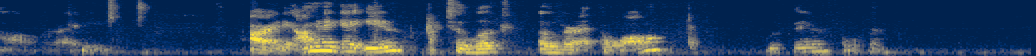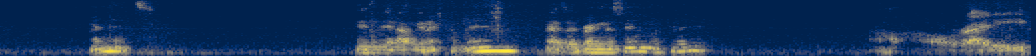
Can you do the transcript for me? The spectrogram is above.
Alrighty. Alrighty. I'm going to get you to look over at the wall. Look there for minutes. And then I'm going to come in. As I bring this in, look at it. Alrighty.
